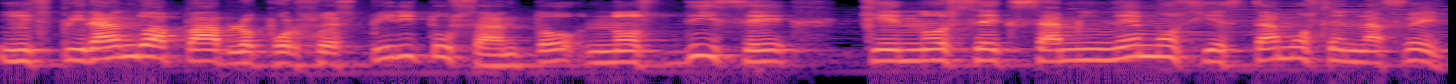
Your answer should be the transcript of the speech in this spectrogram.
inspirando a Pablo por su Espíritu Santo, nos dice que nos examinemos si estamos en la fe?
